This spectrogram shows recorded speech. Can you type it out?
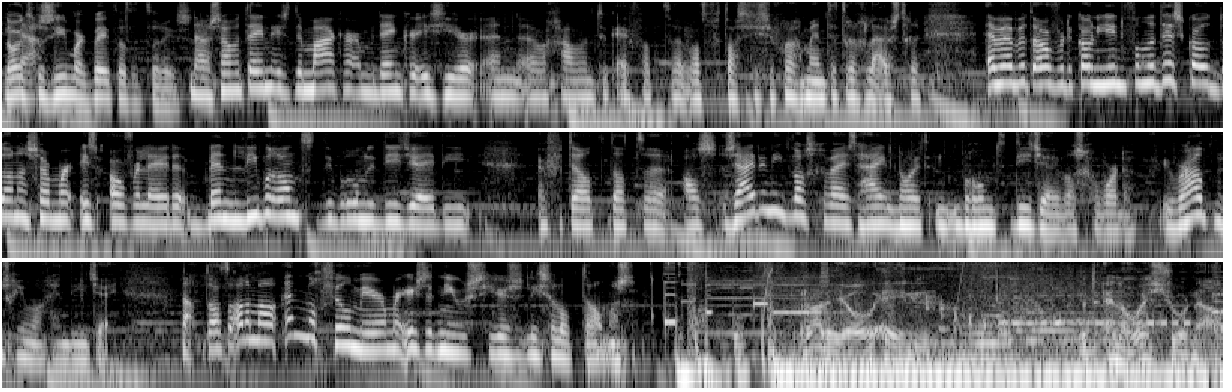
nooit gezien, maar ik weet dat het er is. Nou, zometeen is de maker en bedenker is hier en uh, we gaan natuurlijk even wat, wat fantastische fragmenten terugluisteren. En we hebben het over de koningin van de disco. Donna Summer is overleden. Ben Liebrand, die beroemde DJ, die vertelt dat als zij er niet was geweest, hij nooit een beroemd DJ was geworden. Of überhaupt misschien wel geen DJ. Nou, dat allemaal en nog veel meer. Maar eerst het nieuws. Hier is Lieselot Thomas. Radio 1. Het NOS-journaal.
